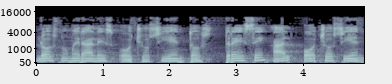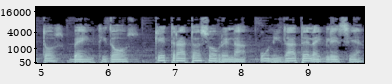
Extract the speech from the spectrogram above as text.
los numerales 813 al 822, que trata sobre la unidad de la Iglesia.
